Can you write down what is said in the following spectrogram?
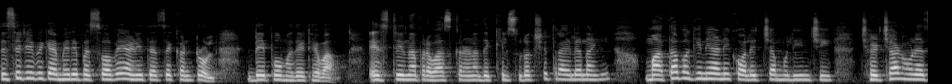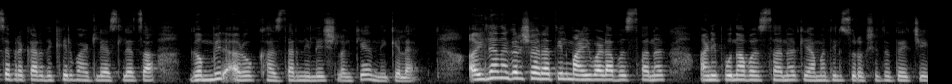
सी सी टी व्ही कॅमेरे बसवावे आणि त्याचे कंट्रोल डेपोमध्ये ठेवा. एस टीनं प्रवास करणं देखील सुरक्षित राहिलं नाही. माता भगिनी आणि कॉलेजच्या मुलींची छेडछाड होण्याचे प्रकार देखील वाढले असल्याचा गंभीर आरोप खासदार निलेश लंके यांनी केला आहे अहिल्यानगर शहरातील माळीवाडा बस स्थानक आणि पुना बस स्थानक यामधील सुरक्षिततेची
